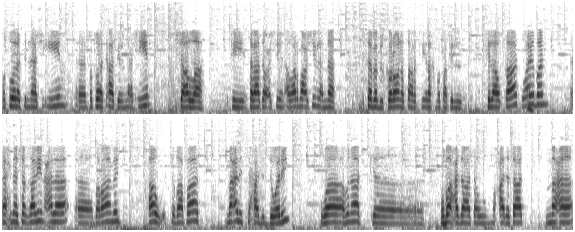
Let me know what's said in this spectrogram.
بطولة الناشئين آه، بطولة آسيا للناشئين إن شاء الله في 23 أو 24 لأن بسبب الكورونا صارت في لخبطة في في الأوقات. وأيضا إحنا شغالين على آه، برامج أو استضافات مع الاتحاد الدولي وهناك مباحثات أو محادثات مع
